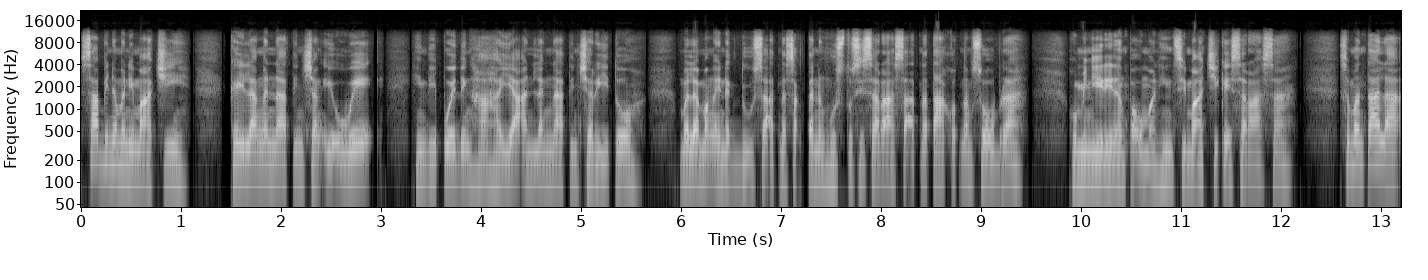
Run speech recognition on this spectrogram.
Sabi naman ni Machi, kailangan natin siyang iuwi. Hindi pwedeng hahayaan lang natin siya rito. Malamang ay nagdusa at nasaktan ng husto si Sarasa at natakot ng sobra. Humingi rin ng paumanhin si Machi kay Sarasa. Samantala,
